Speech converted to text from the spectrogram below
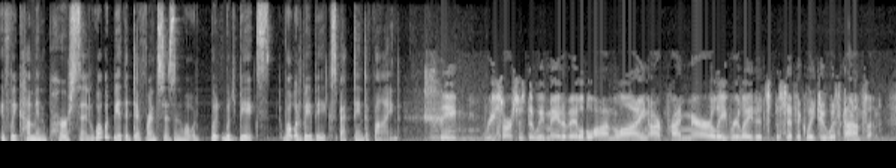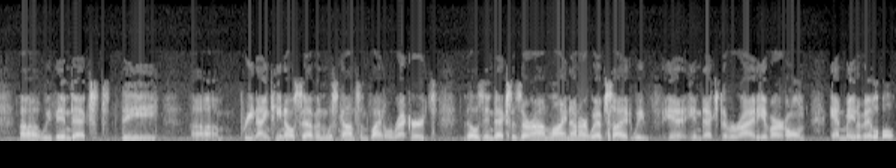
if we come in person, what would be the differences, and what would would, would be ex- what would we be expecting to find? The resources that we've made available online are primarily related specifically to Wisconsin. Uh, we've indexed the um, pre-1907 Wisconsin vital records. Those indexes are online on our website. We've uh, indexed a variety of our own and made available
